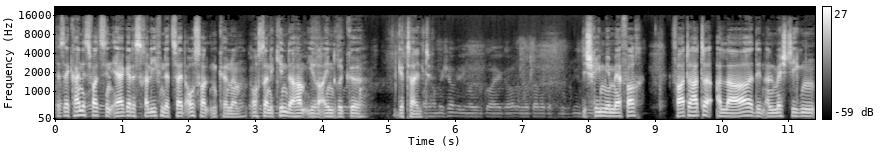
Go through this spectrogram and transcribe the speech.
dass er keinesfalls den Ärger des Khalifen der Zeit aushalten könne. Auch seine Kinder haben ihre Eindrücke geteilt. Sie schrieben mir mehrfach, Vater hatte Allah, den Allmächtigen,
